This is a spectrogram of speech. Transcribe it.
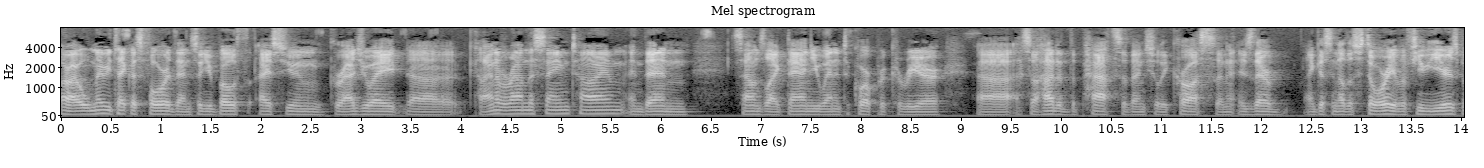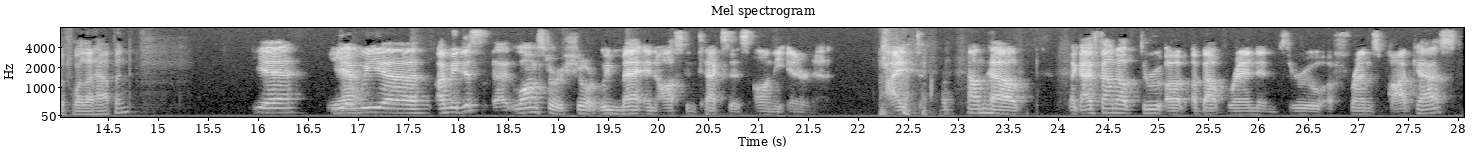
All right. Well, maybe take us forward then. So you both, I assume, graduate uh, kind of around the same time, and then sounds like Dan, you went into corporate career. Uh, so how did the paths eventually cross? And is there, I guess, another story of a few years before that happened? yeah, yeah. we, uh, I mean, just uh, long story short, we met in Austin, Texas, on the internet. I, I found out, like, I found out through uh, about Brandon through a friend's podcast,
